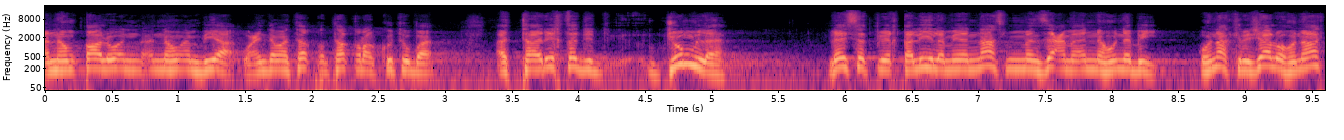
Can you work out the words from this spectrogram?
أنهم قالوا إن أنهم أنبياء. وعندما تقرأ كتب التاريخ تجد جملة ليست بقليلة من الناس ممن زعم أنه نبي. وهناك رجال وهناك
